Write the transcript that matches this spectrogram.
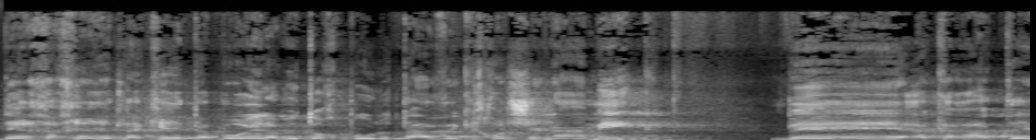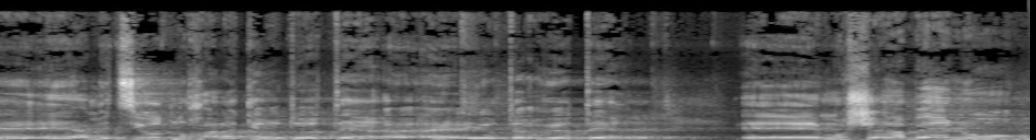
דרך אחרת להכיר את הבורא אלא מתוך פעולותיו וככל שנעמיק בהכרת המציאות נוכל להכיר אותו יותר, יותר ויותר. משה רבנו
